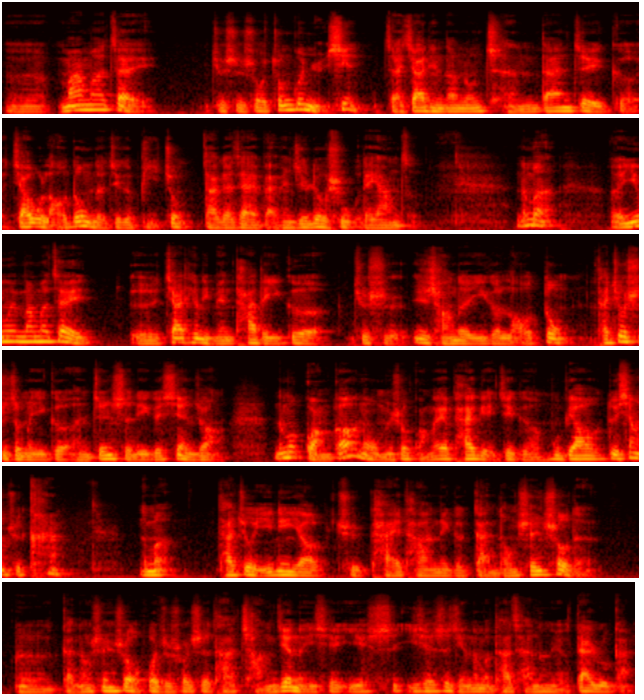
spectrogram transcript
呃，妈妈在。就是说，中国女性在家庭当中承担这个家务劳动的这个比重，大概在百分之六十五的样子。那么，呃，因为妈妈在呃家庭里面，她的一个就是日常的一个劳动，它就是这么一个很真实的一个现状。那么广告呢，我们说广告要拍给这个目标对象去看，那么他就一定要去拍他那个感同身受的，呃，感同身受，或者说是他常见的一些一事一些事情，那么他才能有代入感。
